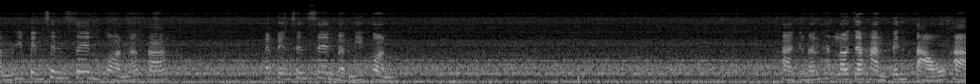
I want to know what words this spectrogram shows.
หั่นให้เป็นเส้นๆก่อนนะคะ ให้เป็นเส้นๆแบบนี้ก่อน ค่ะจากนั้นเราจะหั่นเป็นเต๋าค่ะ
